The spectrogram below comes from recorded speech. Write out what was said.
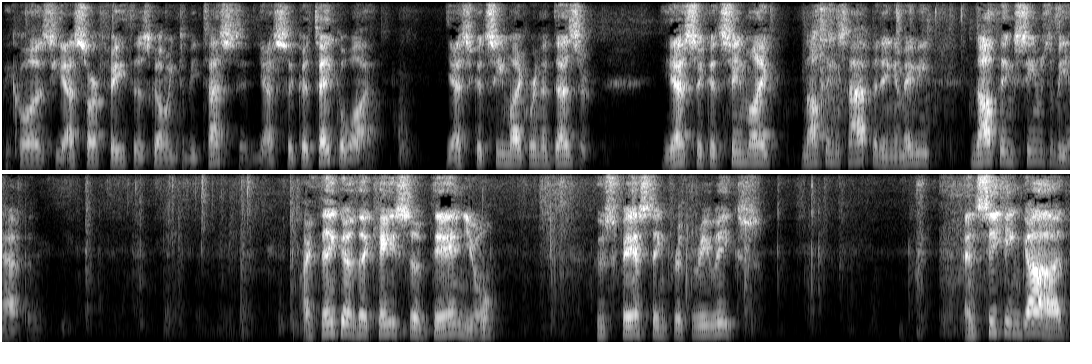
Because, yes, our faith is going to be tested. Yes, it could take a while. Yes, it could seem like we're in a desert. Yes, it could seem like nothing's happening, and maybe nothing seems to be happening. I think of the case of Daniel, who's fasting for three weeks and seeking God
